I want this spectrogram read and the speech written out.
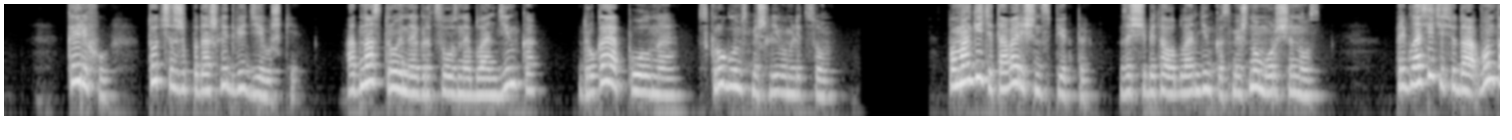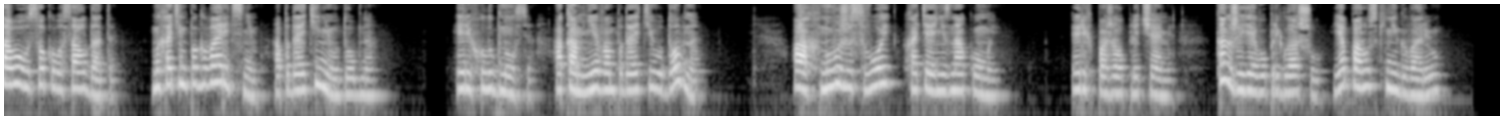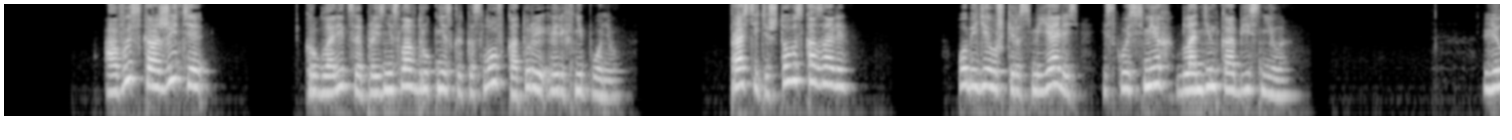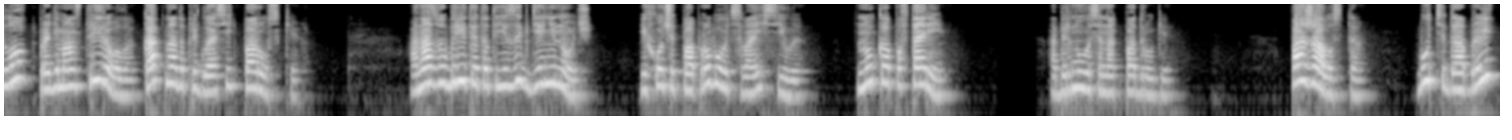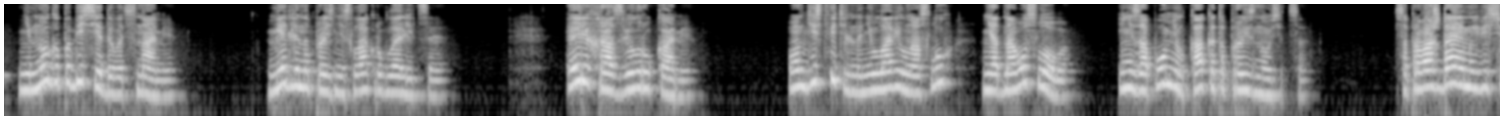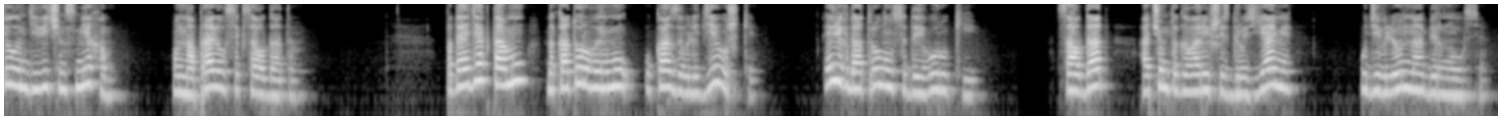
К Эриху тотчас же подошли две девушки. Одна стройная грациозная блондинка, другая полная, с круглым смешливым лицом. «Помогите, товарищ инспектор!» — защебетала блондинка, смешно морща нос. «Пригласите сюда вон того высокого солдата. Мы хотим поговорить с ним, а подойти неудобно». Эрих улыбнулся. «А ко мне вам подойти удобно?» «Ах, ну вы же свой, хотя и незнакомый». Эрих пожал плечами. «Как же я его приглашу? Я по-русски не говорю». «А вы скажите...» Круглолицая произнесла вдруг несколько слов, которые Эрих не понял. «Простите, что вы сказали?» Обе девушки рассмеялись, и сквозь смех блондинка объяснила. Лило продемонстрировала, как надо пригласить по-русски. Она зубрит этот язык день и ночь, и хочет попробовать свои силы. Ну-ка, повтори». Обернулась она к подруге. «Пожалуйста, будьте добры немного побеседовать с нами», медленно произнесла круглолицая. Эрих развел руками. Он действительно не уловил на слух ни одного слова и не запомнил, как это произносится. Сопровождаемый веселым девичьим смехом, он направился к солдатам. Подойдя к тому, на которого ему указывали девушки, Эрих дотронулся до его руки. Солдат, о чем-то говоривший с друзьями, удивленно обернулся.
